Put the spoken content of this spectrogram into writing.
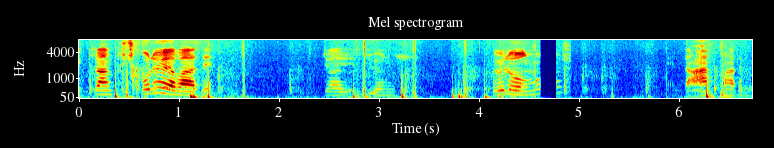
Ekran küçük oluyor ya bazen. Video izliyorsunuz. Öyle olmuş. Ben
